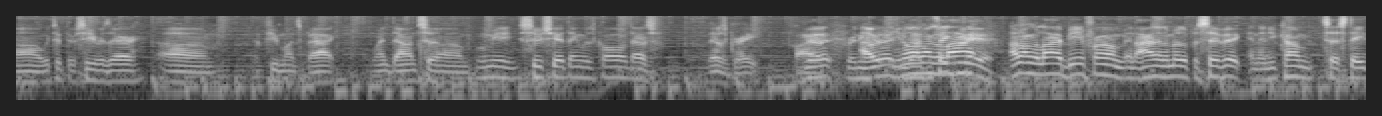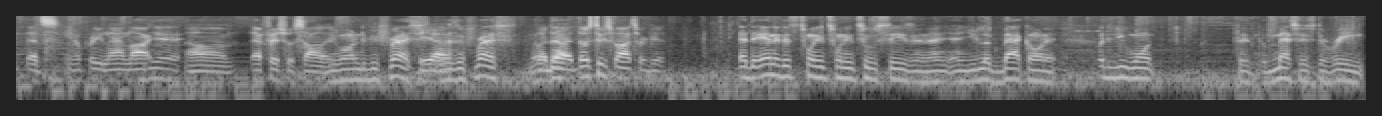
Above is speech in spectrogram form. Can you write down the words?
Uh, we took the receivers there um, a few months back. Went down to um, Umi Sushi, I think it was called. That was that was great. Fire. Good, pretty I- good. you know, I'm not gonna lie. I'm not gonna lie. Being from an island in the middle of the Pacific, and then you come to a state that's you know pretty landlocked. Yeah. Um, that fish was solid. You wanted to be fresh. Yeah. Was it fresh? No but uh, those two spots were good. At the end of this 2022 season, and, and you look back on it, what did you want the, the message to read?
